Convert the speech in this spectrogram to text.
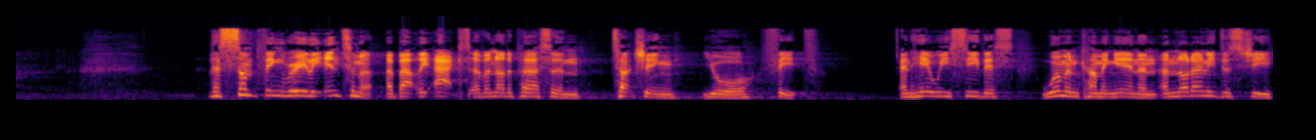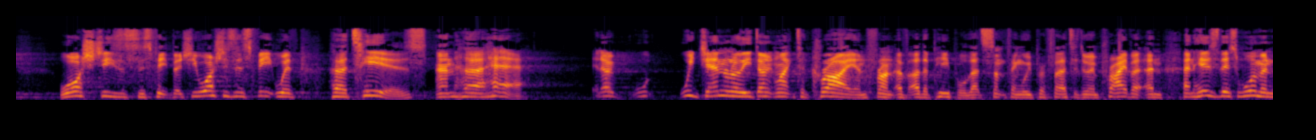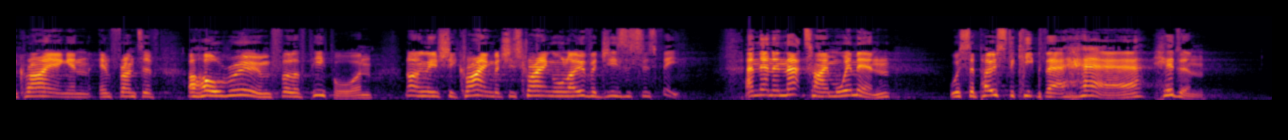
There's something really intimate about the act of another person touching your feet. And here we see this woman coming in, and, and not only does she wash Jesus' feet, but she washes his feet with her tears and her hair. You know, we generally don't like to cry in front of other people. That's something we prefer to do in private. And, and here's this woman crying in, in front of a whole room full of people. And not only is she crying, but she's crying all over Jesus' feet. And then in that time, women were supposed to keep their hair hidden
